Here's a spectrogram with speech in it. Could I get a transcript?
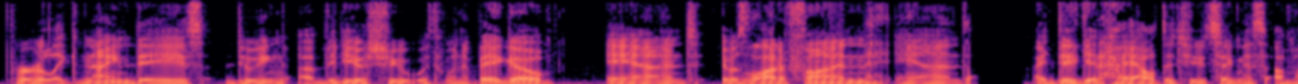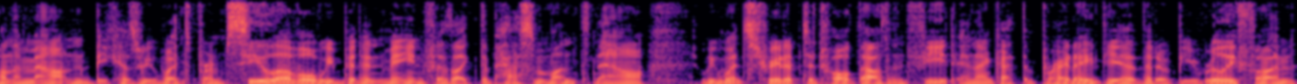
for like nine days doing a video shoot with Winnebago. And it was a lot of fun. And I did get high altitude sickness up on the mountain because we went from sea level. We've been in Maine for like the past month now. We went straight up to 12,000 feet, and I got the bright idea that it would be really fun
